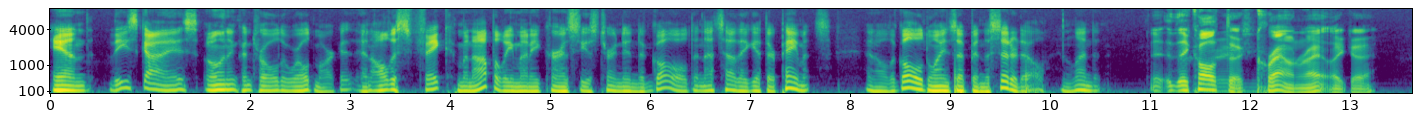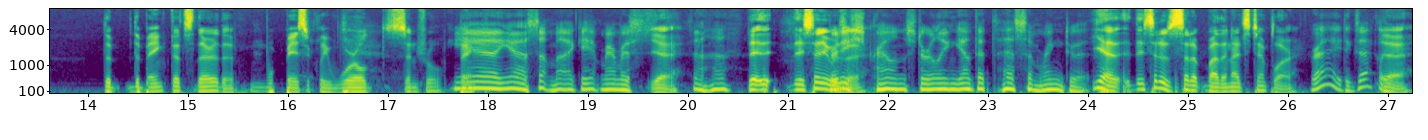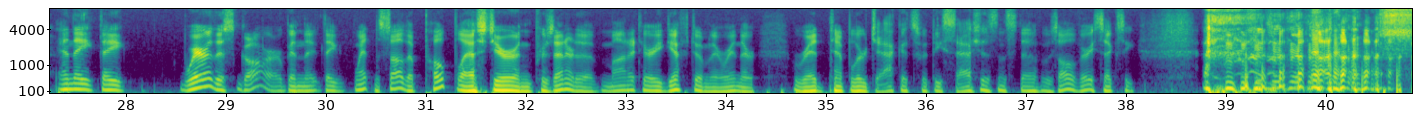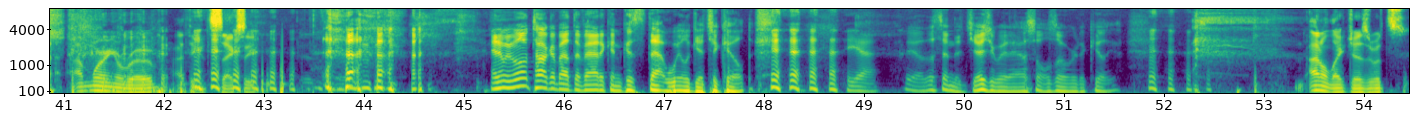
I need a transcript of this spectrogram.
Huh. And these guys own and control the world market, and all this fake monopoly money currency is turned into gold, and that's how they get their payments. And all the gold winds up in the Citadel in London. Uh, They call it the crown, right? Like uh, the the bank that's there, the basically world central bank. Yeah, yeah, something I can't remember. Yeah. Uh huh. They they said it was British a crown sterling. Yeah, that has some ring to it. yeah. They said it was set up by the Knights Templar. Right. Exactly. Yeah. And they they wear this garb, and they they went and saw the Pope last year and presented a monetary gift to him. They were in their red Templar jackets with these sashes and stuff. It was all very sexy. I'm wearing a robe. I think it's sexy. And we won't talk about the Vatican because that will get you killed. yeah. Yeah, they'll send the Jesuit assholes over to kill you. I don't like Jesuits.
